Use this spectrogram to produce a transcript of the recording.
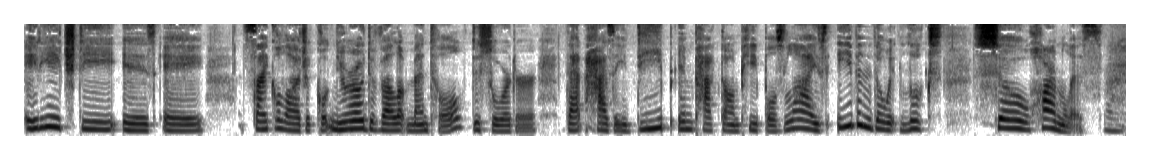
ADHD is a psychological neurodevelopmental disorder that has a deep impact on people's lives, even though it looks so harmless. Right.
